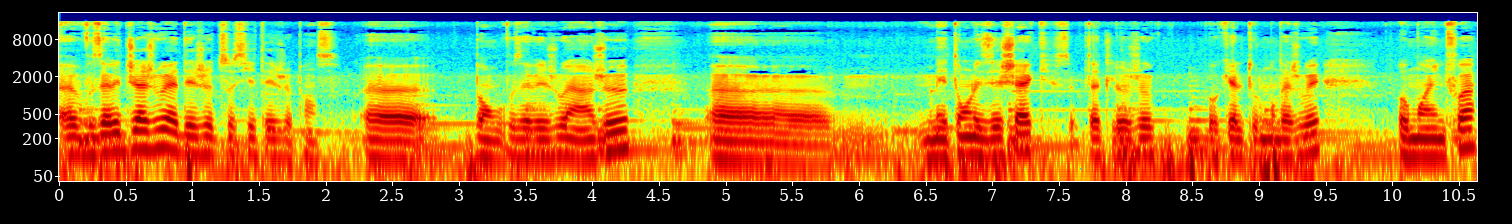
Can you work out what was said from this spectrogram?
euh, vous avez déjà joué à des jeux de société, je pense. Euh, bon, vous avez joué à un jeu. mettons les échecs, c'est peut-être le jeu auquel tout le monde a joué au moins une fois.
